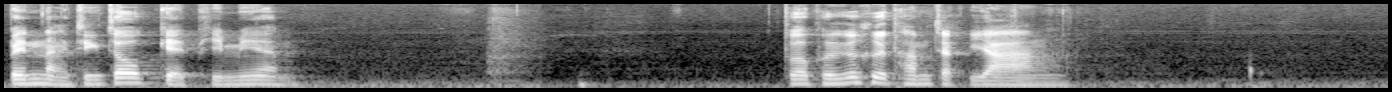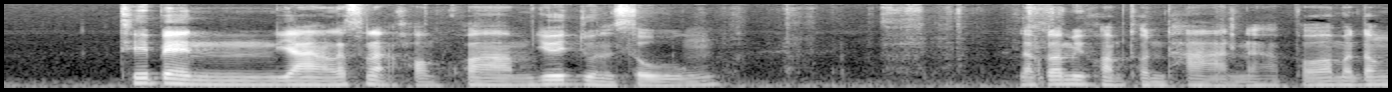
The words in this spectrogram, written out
เป็นหนังจิงโจ้เกรดพรีเมียม ตัวพื้นก็คือทำจากยาง ที่เป็นยางลักษณะของความยืดหยุ่นสูง แล้วก็มีความทนทานนะครับ เพราะว่ามันต้อง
